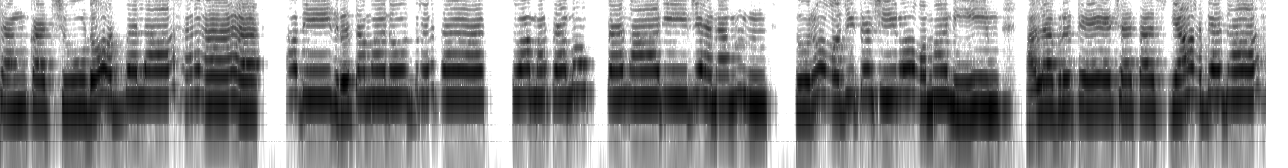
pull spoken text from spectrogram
शङ्कटशूडोद्बलाः अधीधृतमनुधृत त्वमतमुक्तनारीजनं सुरोजितशिरोमणिं फलभृते च तस्या ददाह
